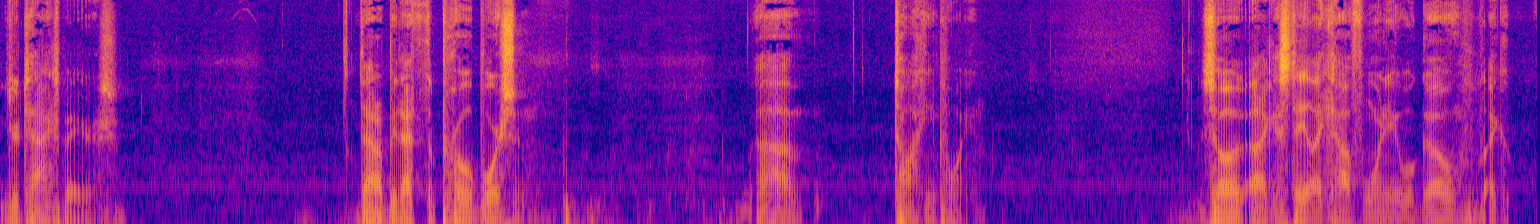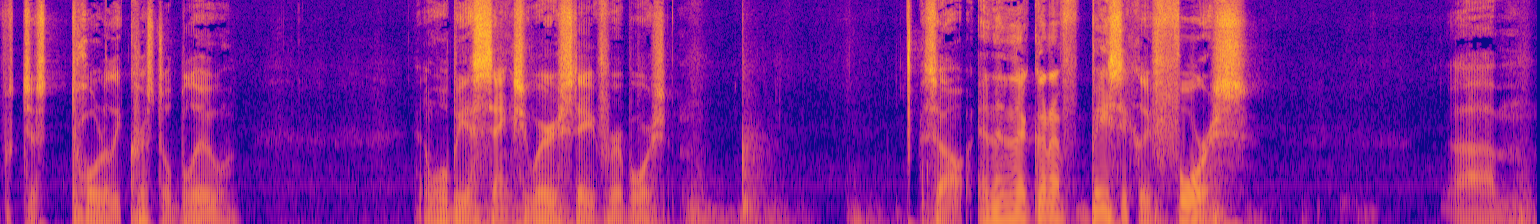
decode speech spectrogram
your taxpayers? That'll be that's the pro abortion uh, talking point. So, like a state like California will go like just totally crystal blue, and will be a sanctuary state for abortion. So, and then they're going to basically force um,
